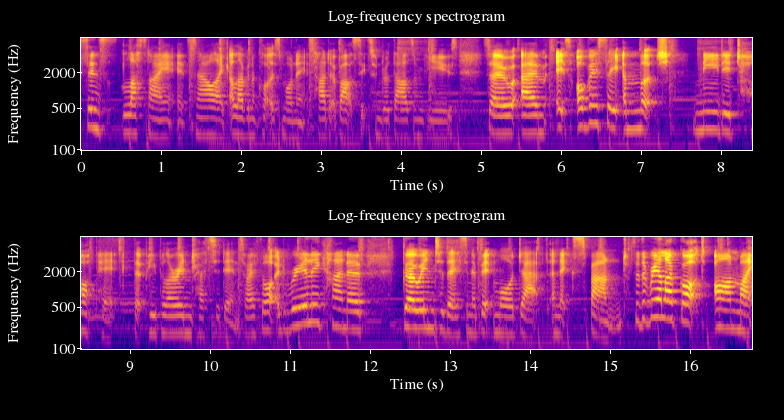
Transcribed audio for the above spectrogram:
since last night, it's now like 11 o'clock this morning, it's had about 600,000 views. So um, it's obviously a much needed topic that people are interested in. So I thought I'd really kind of go into this in a bit more depth and expand. So the reel I've got on my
